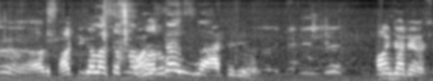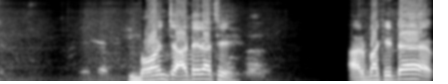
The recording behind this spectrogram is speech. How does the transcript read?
হ্যাঁ, ভার্টিক্যাল আছে আপনার আছে বঞ্চ আটের আছে আর বাকিটা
